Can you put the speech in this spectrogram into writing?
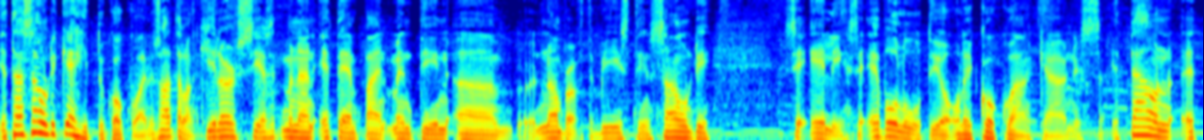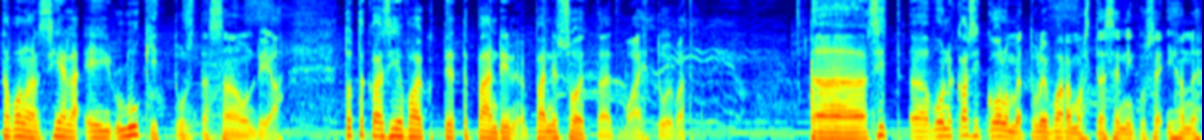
ja tämä soundi kehittyi koko ajan. Jos ajatellaan Killersia sitten mennään eteenpäin, mentiin uh, Number of the Beastin soundi, se eli, se evoluutio oli koko ajan käynnissä. Ja tämä on, että tavallaan siellä ei lukittu sitä soundia. Totta kai siihen vaikutti, että bändin, bändin soittajat vaihtuivat. Uh, Sitten uh, vuonna 83 tuli varmasti se, niin se, ihan,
